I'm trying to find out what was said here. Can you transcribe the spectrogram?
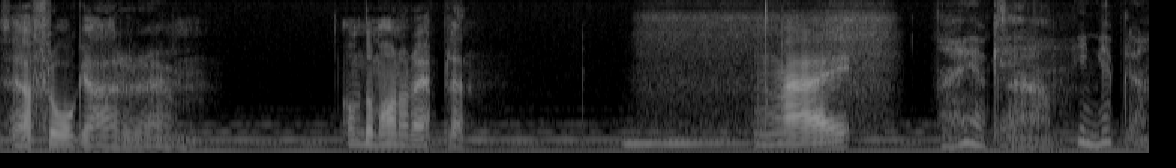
Så jag frågar eh, om de har några äpplen. Nej, Nej okej. han. Inga äpplen.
